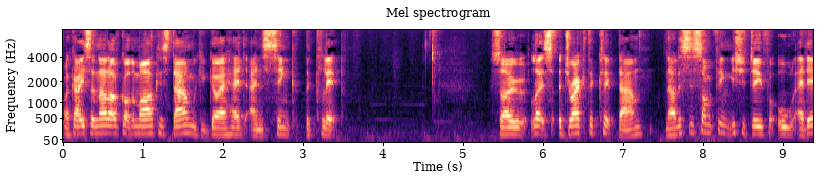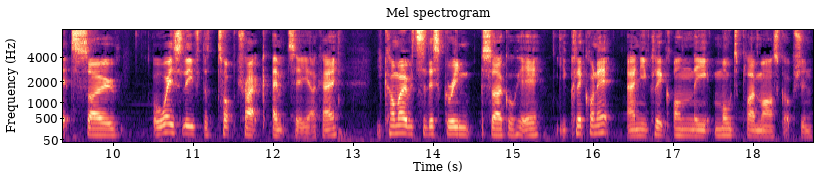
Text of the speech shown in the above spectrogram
Okay, so now that I've got the markers down, we could go ahead and sync the clip. So let's drag the clip down now this is something you should do for all edits, so always leave the top track empty, okay? You come over to this green circle here, you click on it, and you click on the multiply mask option.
